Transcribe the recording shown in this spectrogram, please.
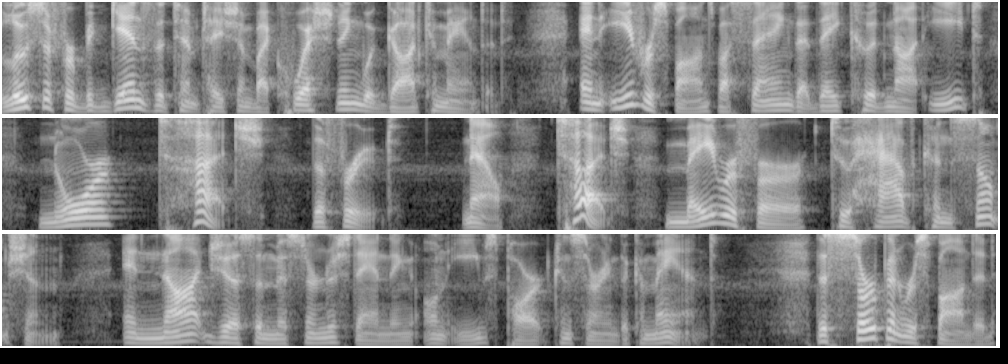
Lucifer begins the temptation by questioning what God commanded. And Eve responds by saying that they could not eat nor touch the fruit. Now, touch may refer to have consumption and not just a misunderstanding on Eve's part concerning the command. The serpent responded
